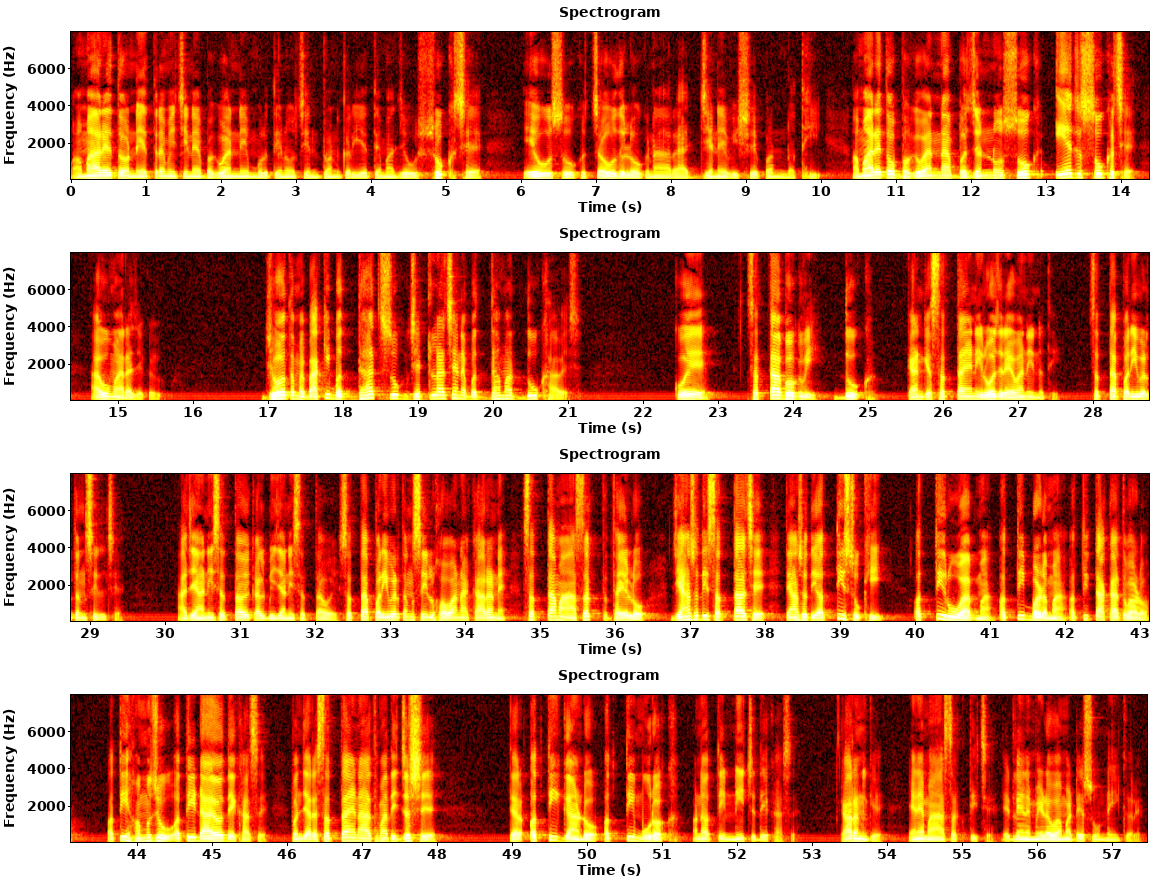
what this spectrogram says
અમારે તો નેત્ર મીચીને ભગવાનની મૂર્તિનું ચિંતન કરીએ, તેમાં જેવું સુખ છે, એવું સુખ ચૌદ લોકના રાજ્યને વિશે પણ નથી. અમારે તો ભગવાનના ભજનનું સુખ એ જ સુખ છે. આવું મહારાજે કહ્યું. જો તમે બાકી બધા જ સુખ જેટલા છે ને બધામાં દુઃખ આવે છે. કોઈ સત્તા ભોગવી દુઃખ, કારણ કે સત્તા એની રોજ રહેવાની નથી. સત્તા પરિવર્તનશીલ છે. આજે આની સત્તા હોય, કાલ બીજાની સત્તા હોય. સત્તા પરિવર્તનશીલ હોવાના કારણે સત્તામાં આસક્ત થયેલો, જ્યાં સુધી સત્તા છે, ત્યાં સુધી અતિ સુખી, અતિ રૂઆબમાં, અતિ બળમાં, અતિ તાકાતવાળો, અતિ હમજુ, અતિ ડાયો દેખાશે. પણ જ્યારે સત્તા એના હાથમાંથી જશે, ત્યારે અતિ ગાંડો, અતિ મૂરખ અને અતિ નીચ દેખાશે. કારણ કે એને એમાં આસક્તિ છે, એટલે એને મેળવવા માટે શું નહીં કરે.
